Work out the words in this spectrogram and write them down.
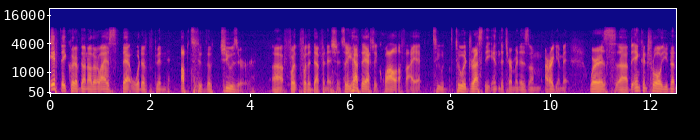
if they could have done otherwise, that would have been up to the chooser uh, for for the definition. So you have to actually qualify it to to address the indeterminism argument. Whereas uh, the in control, you don't,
